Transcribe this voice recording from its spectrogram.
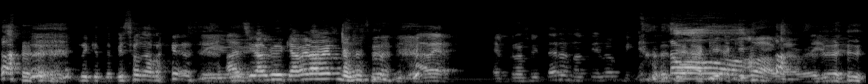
de que te empiezo a agarrar Sí, a decir algo de que, a ver, a ver. a ver, el crossfitero no tiene opinión. No. Aquí, aquí no habla, güey. Sí,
